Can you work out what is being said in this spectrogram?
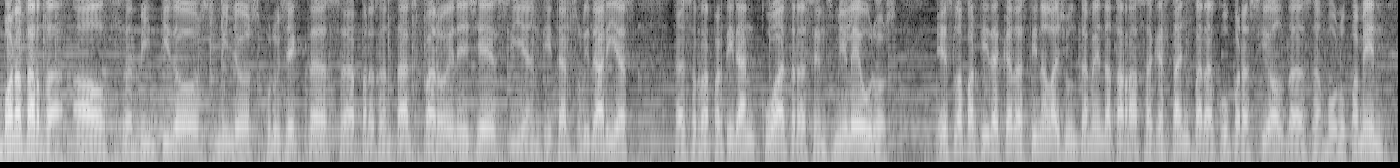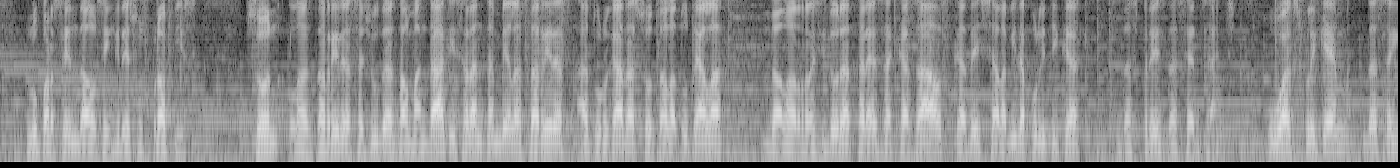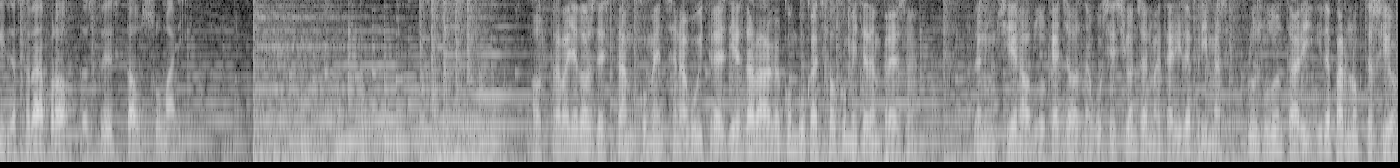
Bona tarda. Els 22 millors projectes eh, presentats per ONGs i entitats solidàries es repartiran 400.000 euros. És la partida que destina l'Ajuntament de Terrassa aquest any per a cooperació al desenvolupament, l'1% dels ingressos propis. Són les darreres ajudes del mandat i seran també les darreres atorgades sota la tutela de la regidora Teresa Casals, que deixa la vida política després de 16 anys. Ho expliquem de seguida, serà però després del sumari. Els treballadors d'Estam comencen avui tres dies de vaga convocats pel comitè d'empresa. Denuncien el bloqueig a les negociacions en matèria de primes, plus voluntari i de pernoctació.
